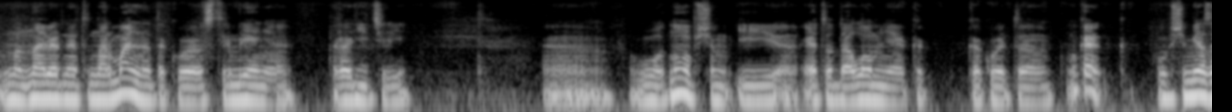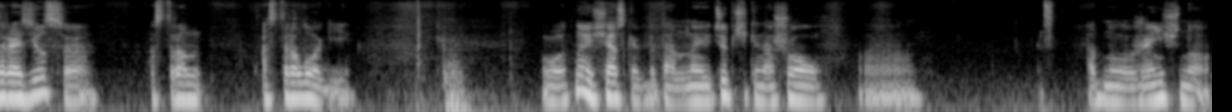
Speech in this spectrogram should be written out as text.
наверное, это нормальное такое стремление родителей. Э, вот, ну, в общем, и это дало мне как какой-то... Ну, как, в общем, я заразился астрон... астрологией. Вот. Ну и сейчас как бы там на ютубчике нашел э, одну женщину.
